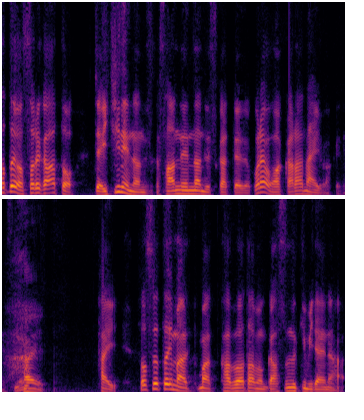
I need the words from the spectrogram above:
例えばそれがあと、じゃあ1年なんですか、3年なんですかってこれは分からないわけですね。はい。はい。そうすると今、まあ、株は多分ガス抜きみたいな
